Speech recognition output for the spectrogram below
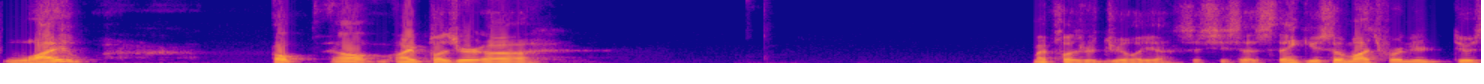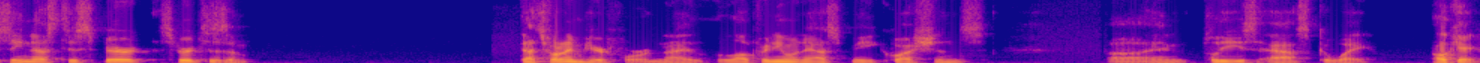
Why? Oh, oh my pleasure. Uh, my pleasure, Julia. So she says, "Thank you so much for introducing us to spirit spiritism. That's what I'm here for, and I love if anyone asks me questions. Uh, and please ask away. Okay,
